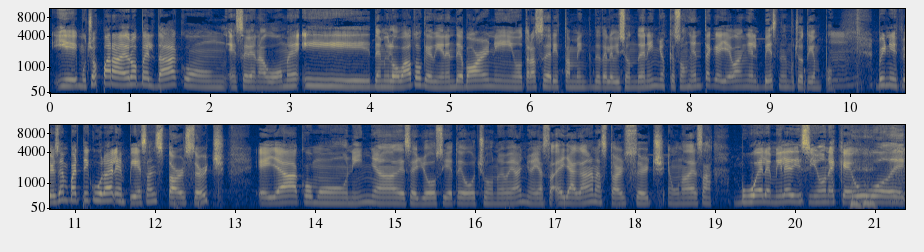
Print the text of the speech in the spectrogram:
y muchos paralelos, ¿verdad? Con eh, Selena Gómez y Demi Lovato, que vienen de Barney y otras series también de televisión de niños, que son gente que llevan el business mucho tiempo. Britney Spears en particular empieza en Star Search. Ella como niña de, sé yo, 7, 8, 9 años, ella, ella gana Star Search en una de esas huele mil ediciones que hubo de...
